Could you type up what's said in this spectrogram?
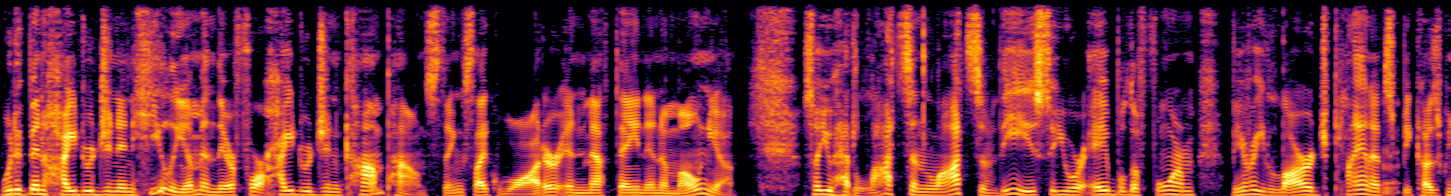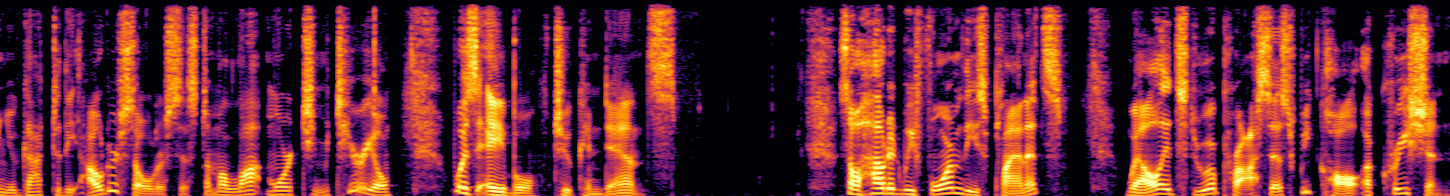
would have been hydrogen and helium and therefore hydrogen compounds, things like water and methane and ammonia. So you had lots and lots of these. So you were able to form very large planets because when you got to the outer solar system, a lot more material was able to condense. So how did we form these planets? Well, it's through a process we call accretion.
